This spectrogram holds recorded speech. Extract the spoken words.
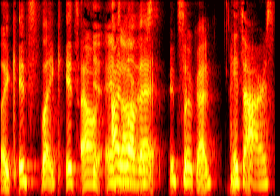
Like it's like its own. Yeah, it's I love ours. it. It's so good. It's ours.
